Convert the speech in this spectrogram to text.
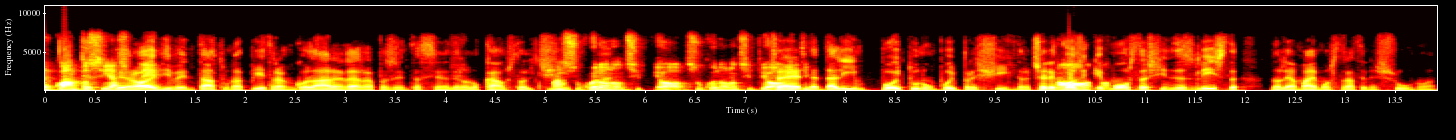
Per quanto Eh, sia però è spento. diventato una pietra angolare nella rappresentazione dell'olocausto al cinema. Ma su quello eh. non ci piove, su quello non ci piove. Cioè, Ti- da, da lì in poi tu non puoi prescindere. Cioè, le No, cose che no. mostra Schindler's List non le ha mai mostrate nessuno. eh.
